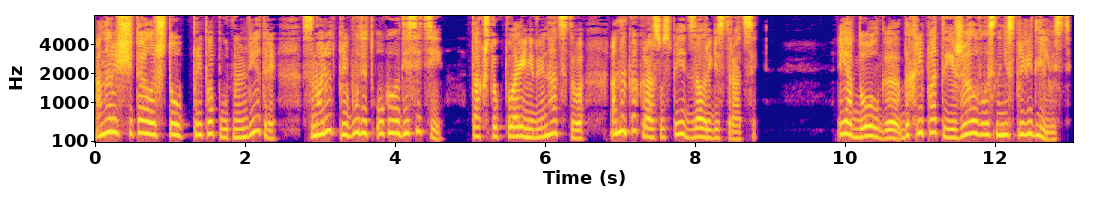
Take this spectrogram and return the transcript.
Она рассчитала, что при попутном ветре самолет прибудет около десяти, так что к половине двенадцатого она как раз успеет в зал регистрации. Я долго, до хрипоты, жаловалась на несправедливость.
